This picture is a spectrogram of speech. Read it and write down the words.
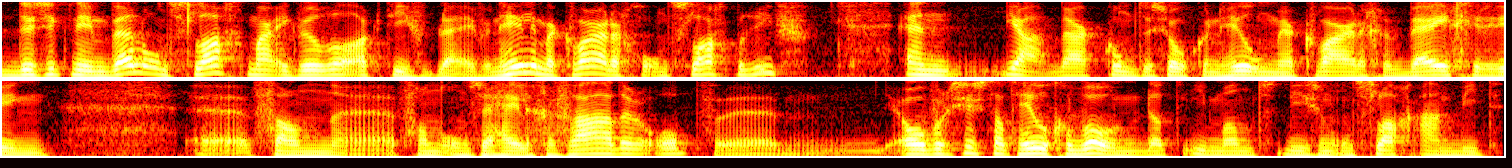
dus ik neem wel ontslag, maar ik wil wel actief blijven. Een hele merkwaardige ontslagbrief. En ja, daar komt dus ook een heel merkwaardige weigering van, van onze Heilige Vader op. overigens is dat heel gewoon dat iemand die zijn ontslag aanbiedt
